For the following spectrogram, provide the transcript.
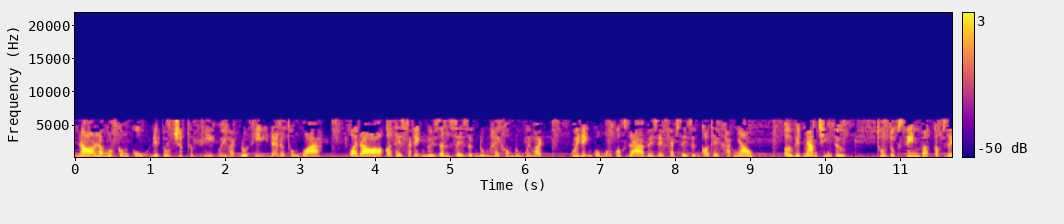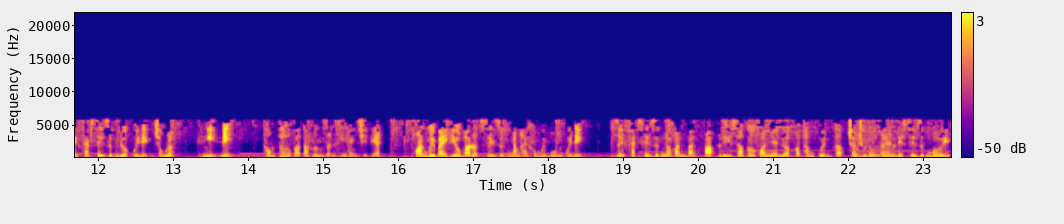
Nó là một công cụ để tổ chức thực thi quy hoạch đô thị đã được thông qua. Qua đó có thể xác định người dân xây dựng đúng hay không đúng quy hoạch. Quy định của mỗi quốc gia về giấy phép xây dựng có thể khác nhau. Ở Việt Nam trình tự, thủ tục xin và cấp giấy phép xây dựng được quy định trong luật, nghị định, thông tư và các hướng dẫn thi hành chi tiết. Khoản 17 điều 3 luật xây dựng năm 2014 quy định, giấy phép xây dựng là văn bản pháp lý do cơ quan nhà nước có thẩm quyền cấp cho chủ đầu tư để xây dựng mới,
